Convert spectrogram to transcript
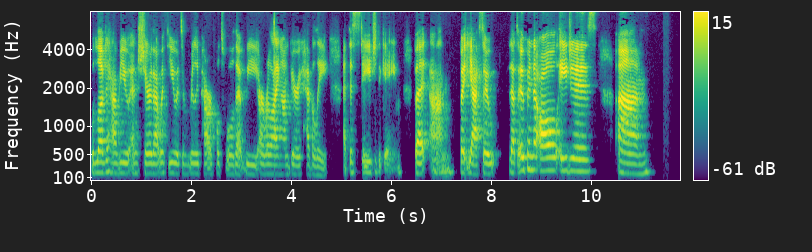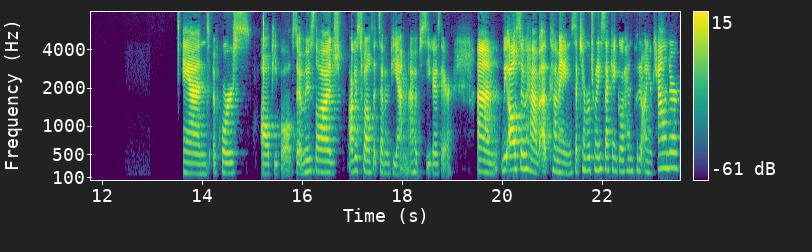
would love to have you and share that with you. It's a really powerful tool that we are relying on very heavily at this stage of the game. But um, but yeah, so that's open to all ages. Um, and of course, all people. So Moose Lodge, August 12th at 7 p.m. I hope to see you guys there. Um, we also have upcoming September 22nd. Go ahead and put it on your calendar.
